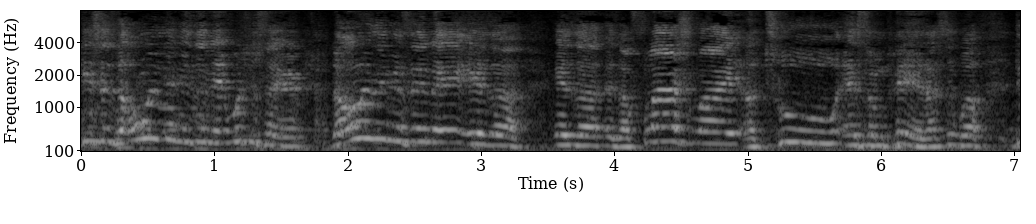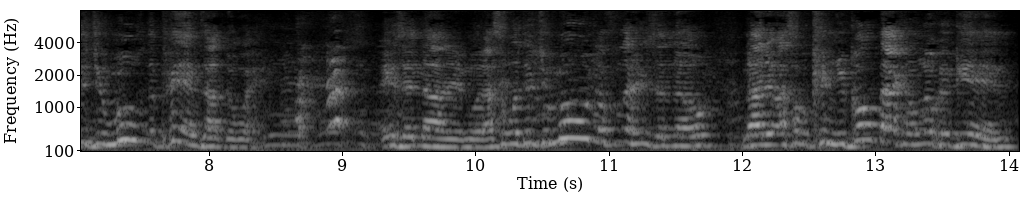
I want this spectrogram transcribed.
He says, "The only thing is in there. What you say? Here? The only thing is in there is a is a is a flashlight, a tool, and some pens." I said, "Well, did you move the pens out the way?" He said, "No, I didn't move." I said, "Well, did you move the flash?" He said, "No." No, I. I said, "Well, can you go back and look again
